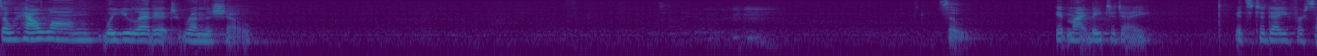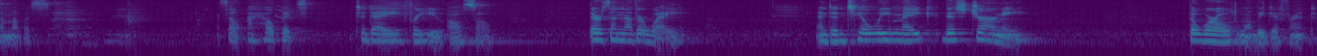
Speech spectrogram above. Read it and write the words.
So, how long will you let it run the show? So, it might be today. It's today for some of us. So, I hope it's today for you also. There's another way. And until we make this journey, the world won't be different.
